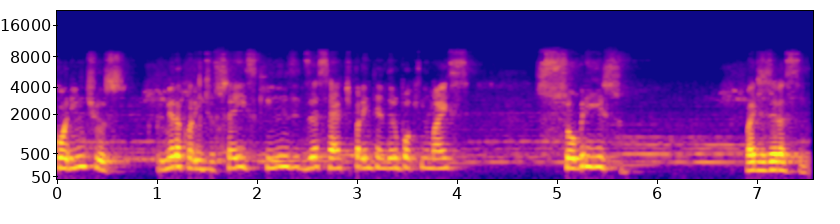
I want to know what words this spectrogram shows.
Coríntios, 1 Coríntios 6, 15 e 17 para entender um pouquinho mais sobre isso. Vai dizer assim:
